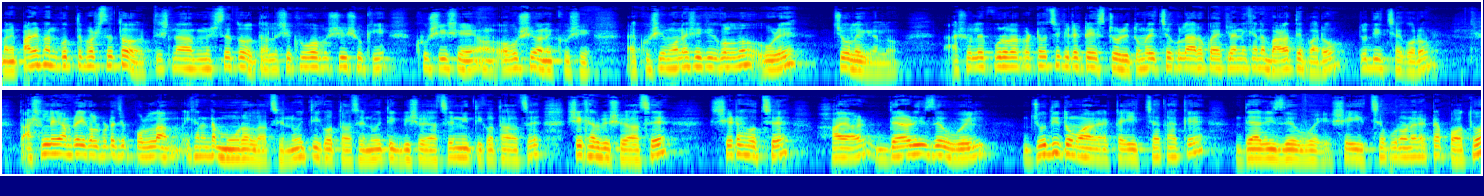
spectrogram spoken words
মানে পানি পান করতে পারছে তো, তৃষ্ণা মিশছে তো, তাহলে সে খুব অবশ্যই সুখী, খুশি সে, অবশ্যই অনেক খুশি। খুশি মনে সে কী করল? উড়ে চলে গেল। আসলে পুরো ব্যাপারটা হচ্ছে কি, এটা একটা স্টোরি তোমরা ইচ্ছা করলে আরও কয়েক লাইন এখানে বাড়াতে পারো, যদি ইচ্ছা করো। তো আসলে আমরা এই গল্পটা যে পড়লাম, এখানে একটা মোরাল আছে, নৈতিকতা আছে, নৈতিক বিষয় আছে, নীতিকথা আছে, শেখার বিষয় আছে। সেটা হচ্ছে where there is a will যদি তোমার একটা ইচ্ছা থাকে দেয়ার ইজ এ ওয়ে সেই ইচ্ছা পূরণের একটা পথও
